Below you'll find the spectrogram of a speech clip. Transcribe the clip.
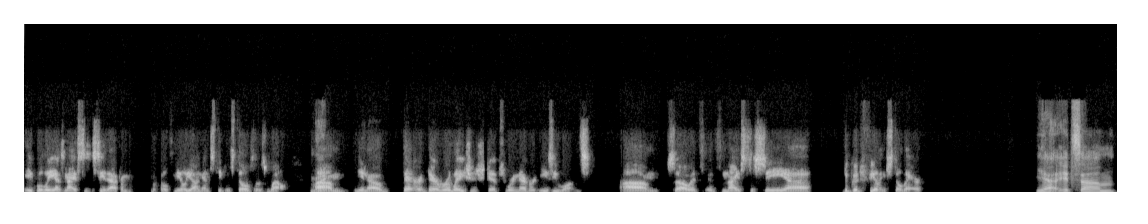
equally as nice to see that from both Neil Young and Stephen Stills as well. Right. Um, you know, their their relationships were never easy ones. Um, so it's it's nice to see uh, the good feeling still there. Yeah, it's um,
